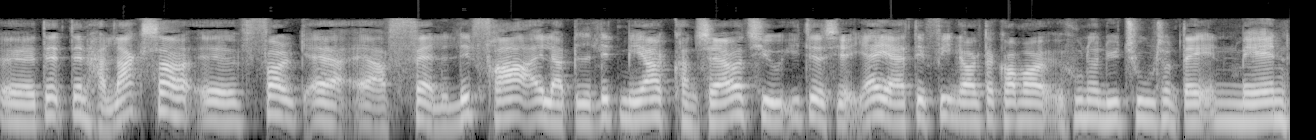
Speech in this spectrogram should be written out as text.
Øh, den, den har lagt sig. Øh, folk er, er faldet lidt fra, eller er blevet lidt mere konservative i det, og siger, ja ja, det er fint nok, der kommer 100 nye tools om dagen, men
